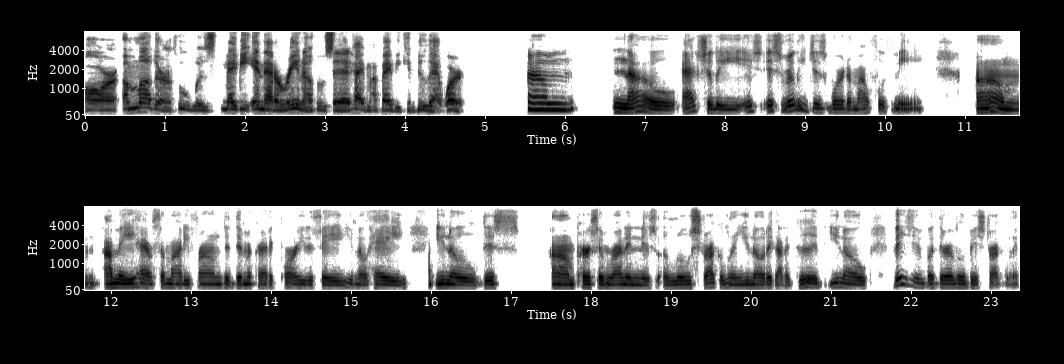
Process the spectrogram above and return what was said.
or a mother who was maybe in that arena who said, "Hey, my baby can do that work." Um, no, actually, it's it's really just word of mouth with me. Um, I may have somebody from the Democratic Party to say, you know, hey, you know, this um, person running is a little struggling. You know, they got a good, you know, vision, but they're a little bit struggling.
